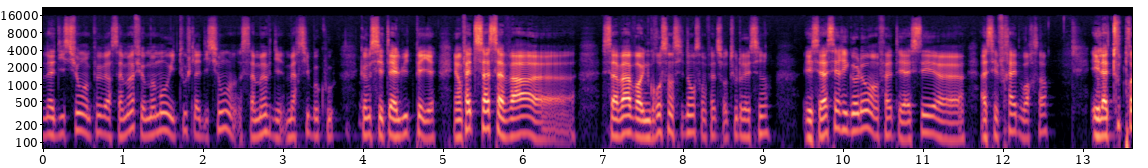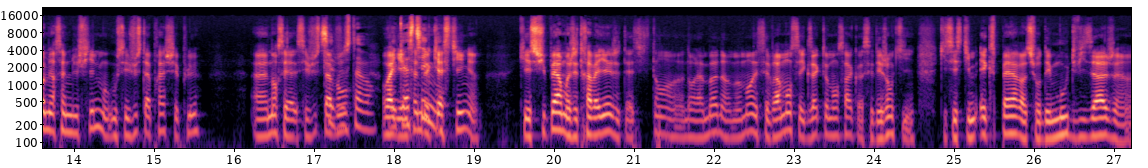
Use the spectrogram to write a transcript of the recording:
l'addition un peu vers sa meuf et au moment où il touche l'addition sa meuf dit merci beaucoup comme si c'était à lui de payer et en fait ça ça va euh, ça va avoir une grosse incidence en fait sur tout le récit et c'est assez rigolo en fait et assez euh, assez frais de voir ça et la toute première scène du film ou c'est juste après je sais plus euh, non, c'est c'est juste C'est avant. juste avant. Ouais, il y a une scène de casting. Qui est super. Moi, j'ai travaillé, j'étais assistant euh, dans la mode à un moment, et c'est vraiment, c'est exactement ça. C'est des gens qui, qui s'estiment experts sur des moods de visage euh,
